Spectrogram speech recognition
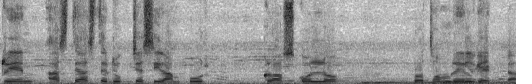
ট্রেন আস্তে আস্তে ঢুকছে শ্রীরামপুর। ক্রস করল প্রথম রেল গেটটা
